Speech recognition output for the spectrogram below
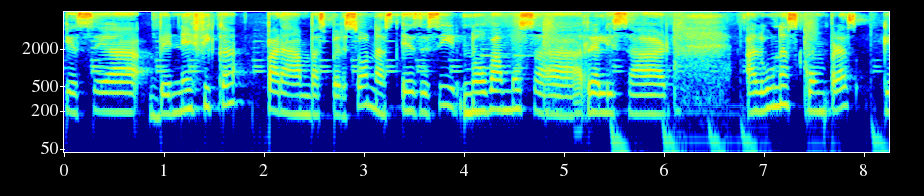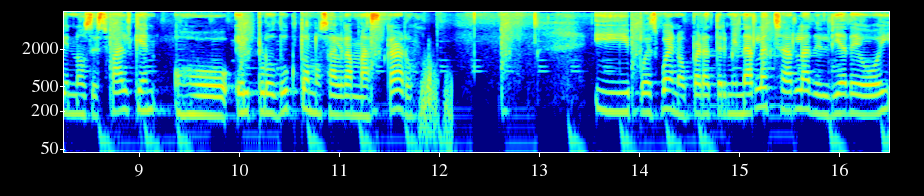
que sea benéfica para ambas personas. Es decir, no vamos a realizar algunas compras que nos desfalquen o el producto nos salga más caro. Y pues bueno, para terminar la charla del día de hoy,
